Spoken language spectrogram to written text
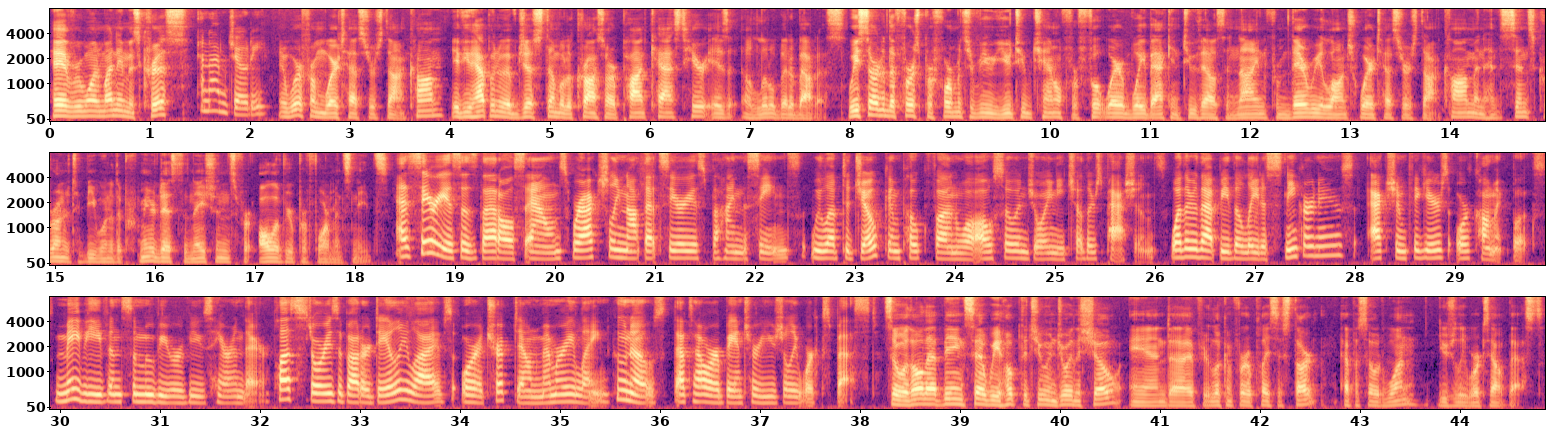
Hey everyone, my name is Chris, And I'm Jodi. and we're from WearTesters.com. If you happen to have just stumbled across our podcast, here is a little bit about us. We started the first performance review YouTube channel for footwear way back in 2009. From there, we launched WearTesters.com and have since grown it to be one of the premier destinations for all of your performance needs. As serious as that all sounds, we're actually not that serious behind the scenes. We love to joke and poke fun while also enjoying each other's passions, whether that be the latest sneaker news, action figures, or comic books. Maybe even some movie reviews here and there. Plus, stories about our daily lives or a trip down memory lane. Who knows? That's how our banter usually works best. So, with all that being said, we hope that you enjoy the show, and uh, if you're looking for a place to start, episode one usually works out best.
